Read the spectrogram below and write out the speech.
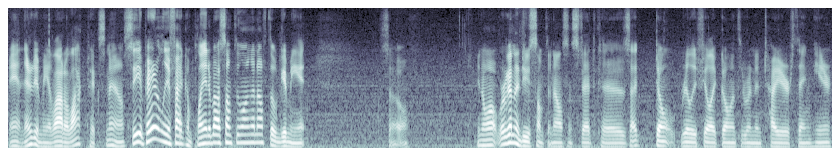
Man, they're giving me a lot of lockpicks now. See, apparently if I complain about something long enough, they'll give me it. So, you know what? We're going to do something else instead because I don't really feel like going through an entire thing here.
